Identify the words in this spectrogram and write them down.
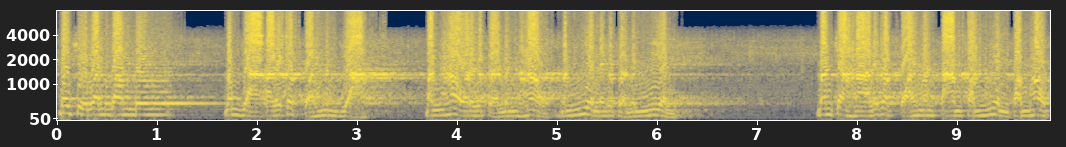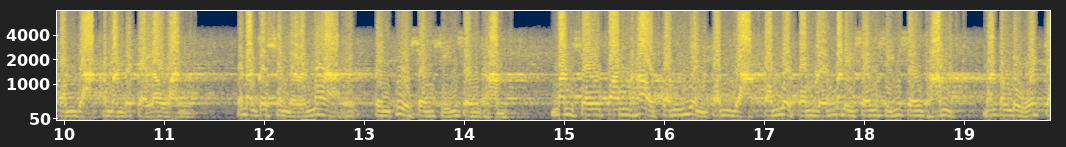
ไม่ใช่วันวันหนึ่งมันอยากอะไรก็ปล่อยให้มันอยาก มันเห่าอะไรก็ปล่อยมันเห่ามันเงียนอะไรก็ปล่อยมันเงียน มันจะหาแล้วก็ปล่อยมันตามความเงียนความเห่าความอยากของมันไปแต่ละวัน แล้วมันก็เสนอหน้าเป็นผู้ทรงศีลทรงธรรมมันทรงความเห่าความเงียนความอยากความโลภความหลงไม่ได้ทรงศีลทรงธรรมมันต้องดูหัวใจ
